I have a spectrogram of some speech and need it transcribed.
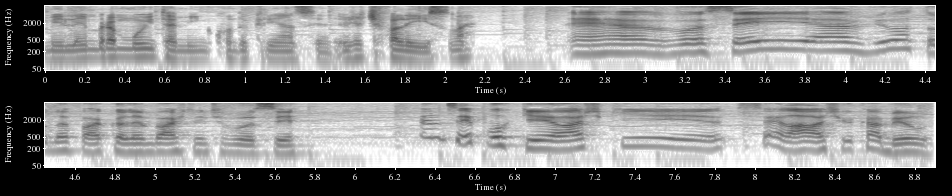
Me lembra muito a mim quando criança. Eu já te falei isso, né? É, você e a vila toda que eu lembro bastante de você. Eu não sei porquê, eu acho que. sei lá, eu acho que é cabelo.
